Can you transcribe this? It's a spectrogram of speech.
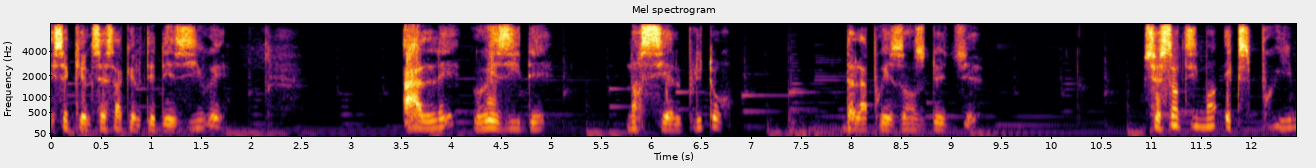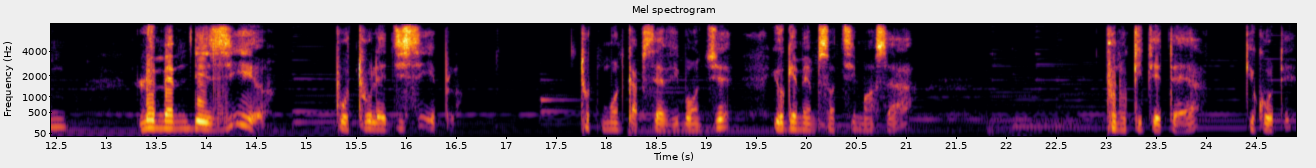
C'est ça qu'elle te désiré. Aller résider dans le ciel plutôt, dans la présence de Dieu. Ce sentiment exprime le même désir pour tous les disciples. Tout le monde qui a servi bon Dieu, il y a le même sentiment ça. Pour nous quitter terre, qui côté,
